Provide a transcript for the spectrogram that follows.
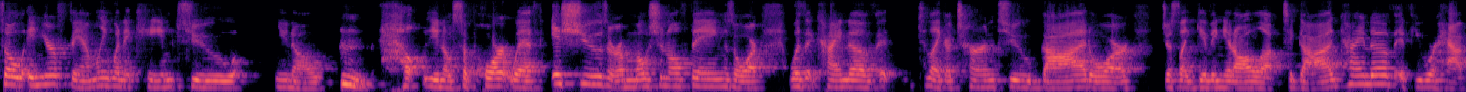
so in your family when it came to you know help you know support with issues or emotional things or was it kind of eh, like a turn to god or just like giving it all up to god kind of? If you were have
